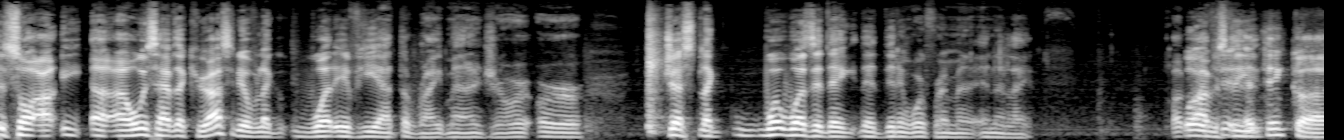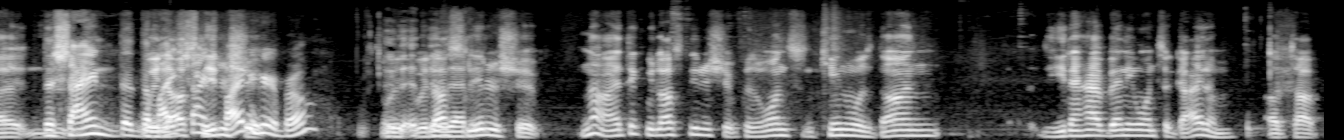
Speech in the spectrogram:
so I, I always have that curiosity of like, what if he had the right manager, or, or just like what was it that, that didn't work for him in, in LA? Well, Obviously, I think uh, The shine, the, the light lost shines brighter here, bro. we, we lost leadership. No, I think we lost leadership because once Keane was done, he didn't have anyone to guide him up top,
